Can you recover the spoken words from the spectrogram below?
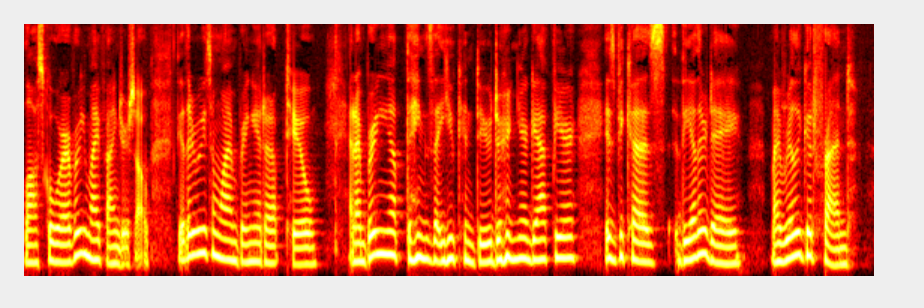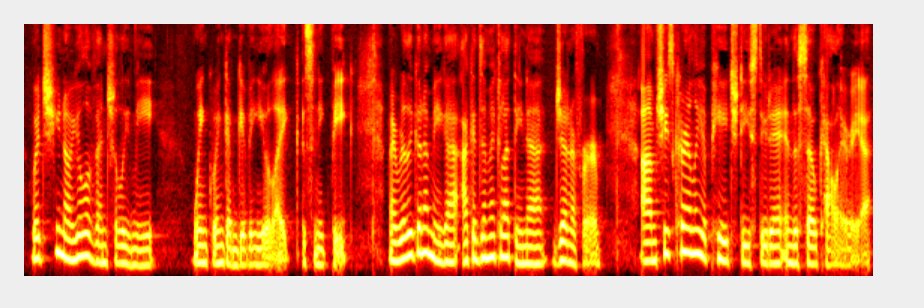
law school, wherever you might find yourself. The other reason why I'm bringing it up too, and I'm bringing up things that you can do during your gap year, is because the other day, my really good friend, which you know you'll eventually meet, wink wink, I'm giving you like a sneak peek, my really good amiga, academic Latina, Jennifer. Um, she's currently a PhD student in the SoCal area.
